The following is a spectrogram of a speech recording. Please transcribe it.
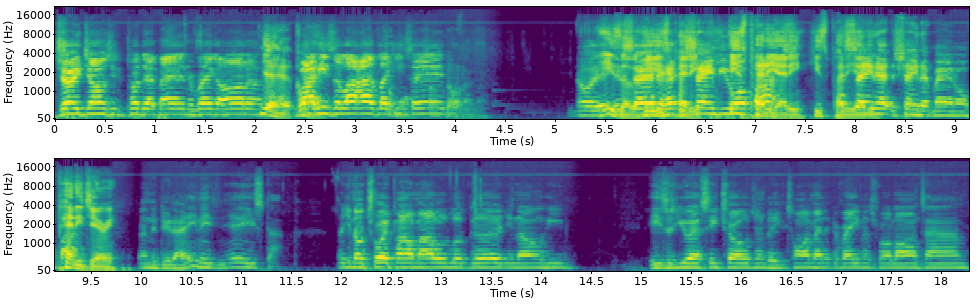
Jerry Jones, you put that man in the ring of honor. Yeah, come While on. he's alive, like he on, said. You know, it- He's it's a sad they he's had petty. to shame you he's on petty Fox. Eddie. He's I'm petty saying Eddie. that to shame that man on Fox. Petty Jerry. Trying to do that. He needs, he needs to stop. You know, Troy Polamalu looked good. You know, he he's a USC Trojan, but he tormented the Ravens for a long time.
